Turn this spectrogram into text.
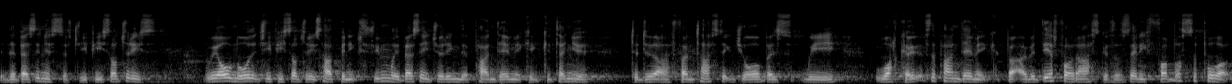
the busyness of GP surgeries. We all know that GP surgeries have been extremely busy during the pandemic and continue to do a fantastic job as we work out of the pandemic, but I would therefore ask if is any further support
